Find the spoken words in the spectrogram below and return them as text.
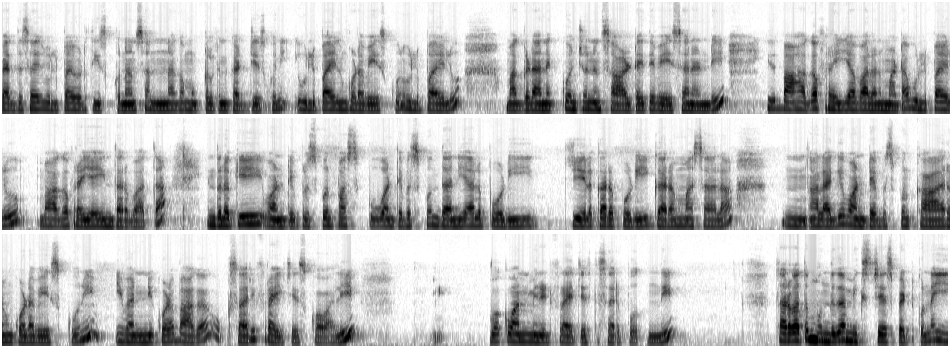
పెద్ద సైజు ఉల్లిపాయ ఒకటి తీసుకున్నాను. సన్నగా ముక్కల కింద కట్ చేసుకుని ఉల్లిపాయలను కూడా వేసుకుని ఉల్లిపాయలు మగ్గడానికి కొంచెం నేను సాల్ట్ అయితే వేసానండి. ఇది బాగా ఫ్రై అవ్వాలన్నమాట. ఉల్లిపాయలు బాగా ఫ్రై అయిన తర్వాత ఇందులోకి వన్ టేబుల్ స్పూన్ పసుపు వన్ టేబుల్ స్పూన్ ధనియాల పొడి జీలకర్ర పొడి గరం మసాలా అలాగే వన్ టేబుల్ స్పూన్ కారం కూడా వేసుకుని ఇవన్నీ కూడా బాగా ఒకసారి ఫ్రై చేసుకోవాలి. ఒక వన్ మినిట్ ఫ్రై చేస్తే సరిపోతుంది. తర్వాత ముందుగా మిక్స్ చేసి పెట్టుకున్న ఈ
